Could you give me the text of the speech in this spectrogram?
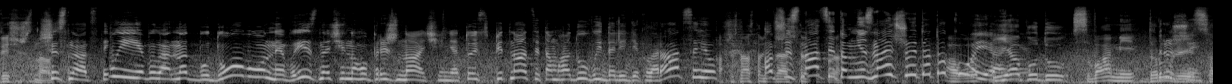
2016. 16. Виявила надбудову невизначеного призначення. Тобто в 15 году видали декларацію, А в 16 а в 16 не знають, що це А вот таке. я буду с вами дружиться.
